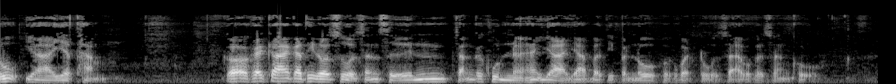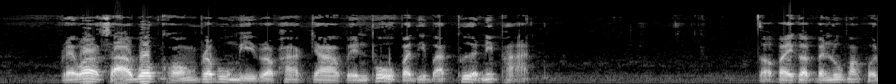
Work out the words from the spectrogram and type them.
ลุญาญธรรม ก็คล้ายๆกับที่เราสวดสรรเสริญสังฆคุณนะฮะญาญาปฏิปโนภควโตสาวกสังโฆ แปลว่าสาวกของพระผู้มีพระภาคเจ้าเป็นผู้ปฏิบัติเพื่อนิพพาน ต่อไปก็บรรลุมรรคผล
